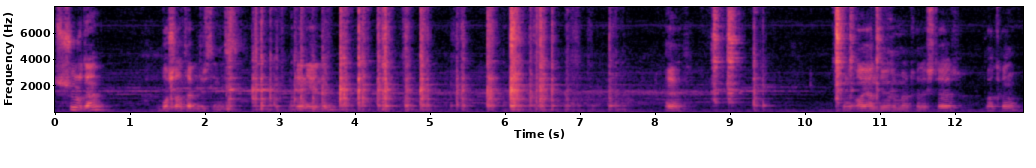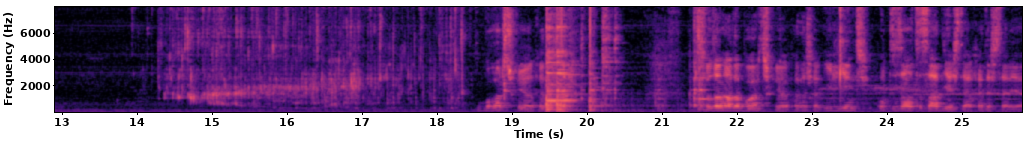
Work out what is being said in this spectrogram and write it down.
şuradan boşaltabilirsiniz. Deneyelim. Evet. Şimdi ayarlıyorum arkadaşlar. Bakın. Buhar çıkıyor arkadaşlar. Sudan hala buhar çıkıyor arkadaşlar. İlginç. 36 saat geçti arkadaşlar ya.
